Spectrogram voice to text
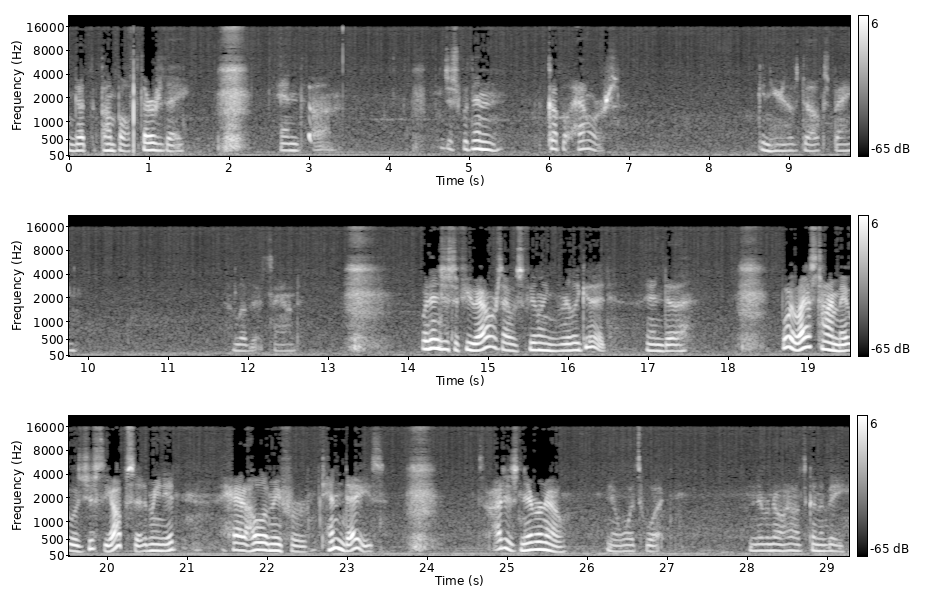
and got the pump off Thursday. And um, just within a couple of hours, you can hear those dogs bang. I love that sound. Within just a few hours, I was feeling really good. And uh, boy, last time it was just the opposite. I mean, it had a hold of me for 10 days. So I just never know you know, what's what. You never know how it's going to be.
